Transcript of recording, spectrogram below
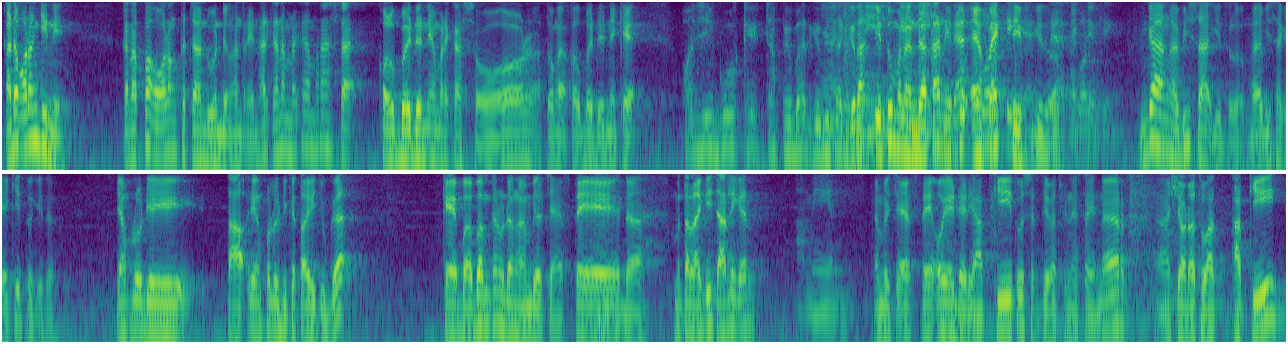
kadang orang gini kenapa orang kecanduan dengan train hard karena mereka merasa kalau badannya mereka sore atau enggak kalau badannya kayak anjing gue kayak capek banget gak Nah, bisa ini- gerak itu menandakan That's itu working efektif ya, gitu loh working. Enggak, nggak bisa gitu loh. Nggak bisa kayak gitu gitu. Yang perlu di yang perlu diketahui juga kayak Babam kan udah ngambil CFT, udah bentar lagi Charlie kan Amin. ngambil CFT. Oh ya dari Apki itu Certified Fitness Trainer. Uh, shout out to Apki.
